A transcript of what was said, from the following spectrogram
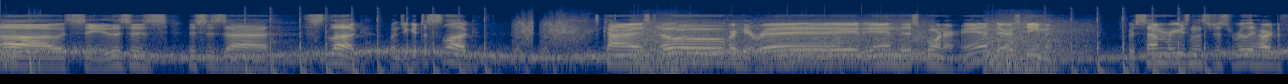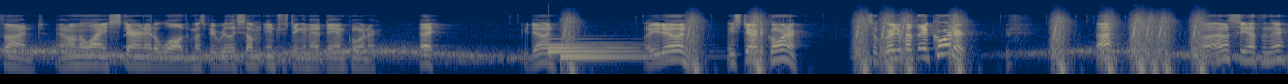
uh, let's see, this is this is uh, Slug. Once you get to Slug, it's kind of just over here, right in this corner. And there's Demon. For some reason, it's just really hard to find. I don't know why he's staring at a wall. There must be really something interesting in that damn corner. Hey, what you doing? What are you doing? What are you staring at the corner? What's so great about that corner? Huh? Oh, I don't see nothing there.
